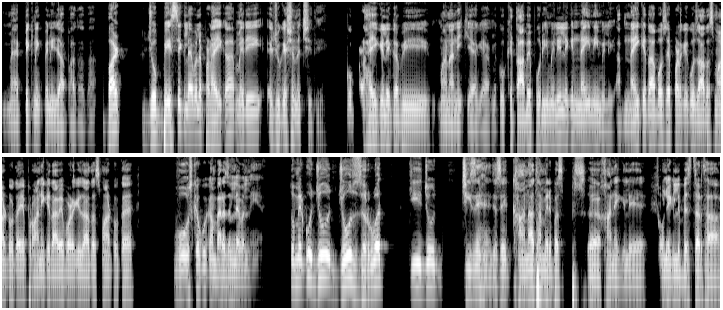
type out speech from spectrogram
मैं पिकनिक पे नहीं जा पाता था। बट जो बेसिक लेवल है पढ़ाई का, मेरी एजुकेशन अच्छी थी, को पढ़ाई के लिए कभी मना नहीं किया गया, मेरे को किताबें पूरी मिली लेकिन नई नहीं मिली। अब नई किताबों से पढ़ के कोई ज़्यादा स्मार्ट होता है या पुरानी किताबें पढ़ के ज़्यादा स्मार्ट होता है, वो उसका कोई कंपैरिजन लेवल नहीं है। तो मेरे को जो जो ज़रूरत की, जो चीज़ें हैं। जैसे खाना था मेरे पास खाने के लिए, सोने के लिए बिस्तर था,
